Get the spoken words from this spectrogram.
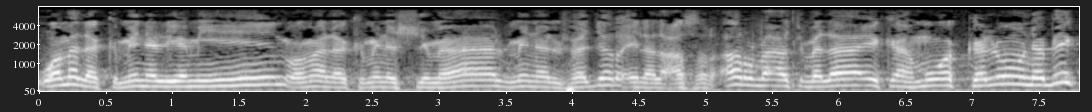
وملك من اليمين وملك من الشمال من الفجر إلى العصر. أربعة ملائكة موكلون بك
